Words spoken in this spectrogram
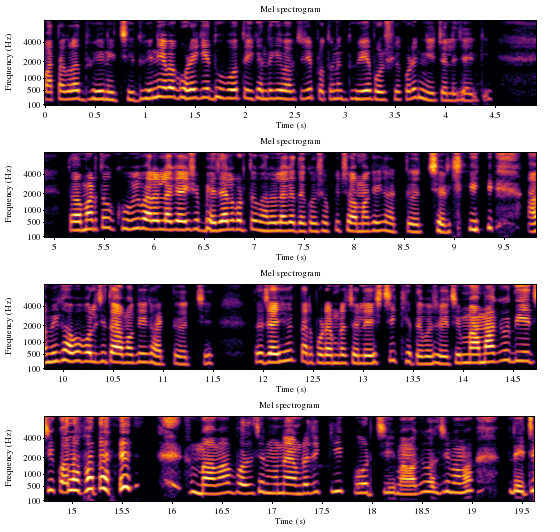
পাতাগুলো ধুয়ে নিচ্ছি, ধুয়ে নিয়ে এবার ঘরে গিয়ে ধুবো, তো এখান থেকে ভাবছি যে প্রথমে ধুয়ে পরিষ্কার করে নিয়ে চলে যাই আর কি। তো আমার তো খুবই ভালো লাগে, এইসব ভেজাল করতে ভালো লাগে, দেখো সব কিছু আমাকেই ঘাটতে হচ্ছে আর কি। আমি খাব বলছি, তো আমাকেই ঘাটতে হচ্ছে। তো যাই হোক, তারপরে আমরা চলে এসেছি, খেতে বসে গেছি। মামাকেও দিয়েছি কলা পাতা। মামা বলছেন মনে হয় আমরা যে কী করছি? মামাকে বলছি, মামা প্লেটে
